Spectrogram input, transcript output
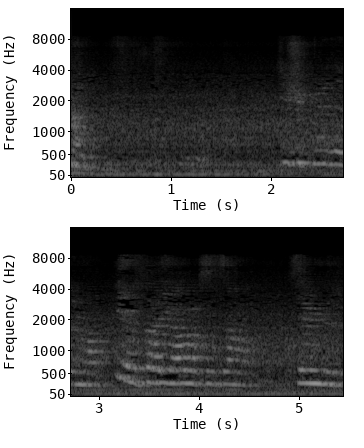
mi? Teşekkür ederim abi. Biraz daha yağarsan sana sevinirim.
